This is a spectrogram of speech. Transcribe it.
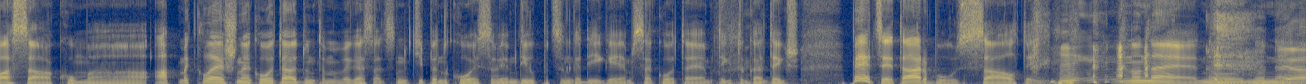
pasākuma apmeklēšanai, ko tādu, un tam beigās tāds, nu, ķipa, nu, ko es saviem 12-gadīgajiem sekotājiem tiktokā teikšu, pērciet arbūzu saltiņu. nu, nē, nu, nu, nē. Jā.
